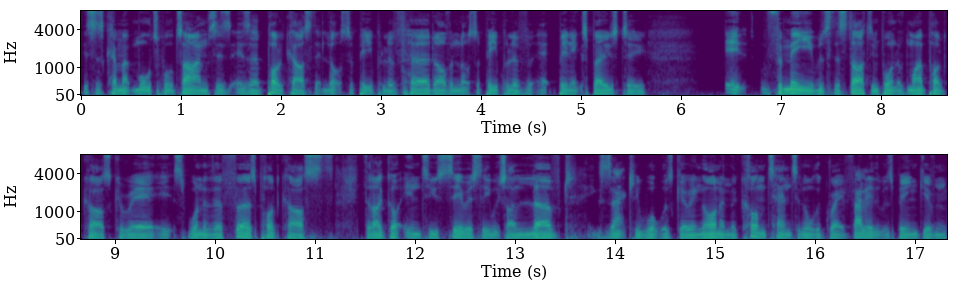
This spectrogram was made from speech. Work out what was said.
this has come up multiple times. is is a podcast that lots of people have heard of and lots of people have eh, been exposed to it for me it was the starting point of my podcast career it's one of the first podcasts that i got into seriously which i loved exactly what was going on and the content and all the great value that was being given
